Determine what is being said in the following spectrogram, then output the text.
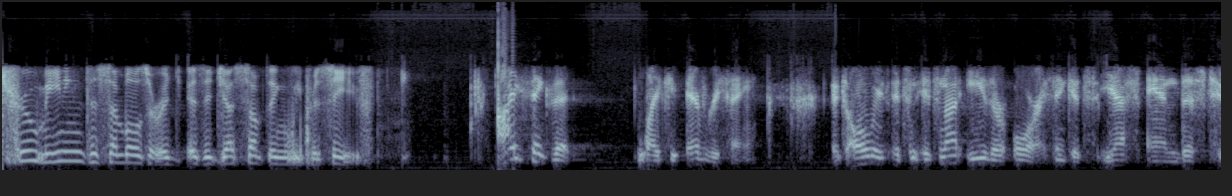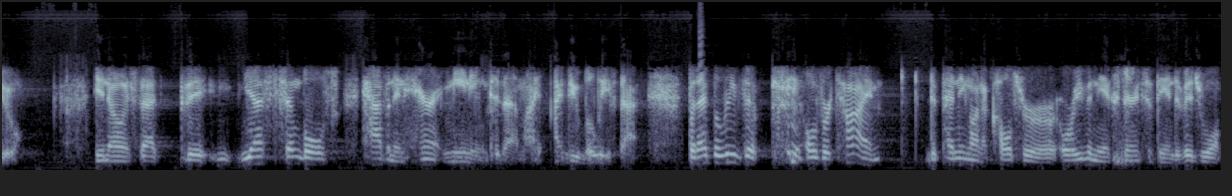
true meaning to symbols, or is it just something we perceive? I think that, like everything, it's always it's it's not either or. I think it's yes and this too. You know, it's that the yes symbols have an inherent meaning to them. I I do believe that, but I believe that over time, depending on a culture or, or even the experience of the individual,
